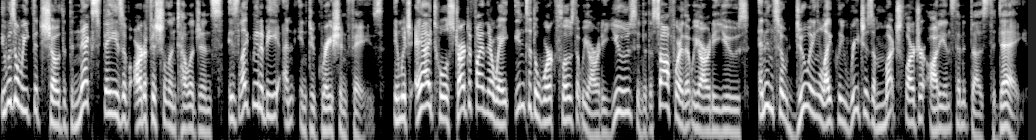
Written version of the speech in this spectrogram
it was a week that showed that the next phase of artificial intelligence is likely to be an integration phase, in which AI tools start to find their way into the workflows that we already use, into the software that we already use, and in so doing likely reaches a much larger audience than it does today.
